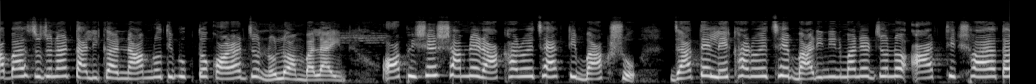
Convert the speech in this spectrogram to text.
আবাস যোজনার তালিকার নাম নথিভুক্ত করার জন্য লম্বা লাইন। অফিসের সামনে রাখা রয়েছে একটি বাক্স, যাতে লেখা রয়েছে, বাড়ি নির্মাণের জন্য আর্থিক সহায়তা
